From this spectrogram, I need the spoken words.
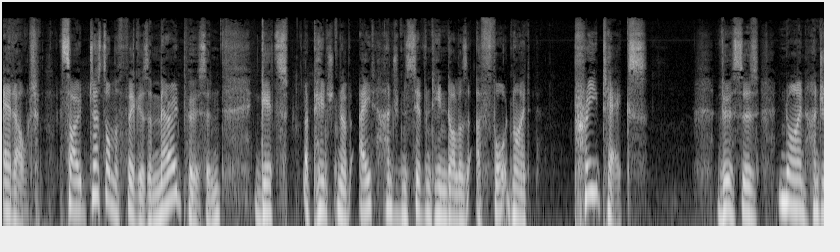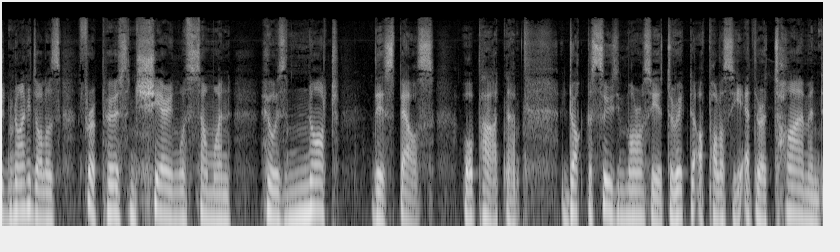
adult? So, just on the figures, a married person gets a pension of $817 a fortnight pre tax versus $990 for a person sharing with someone who is not their spouse or partner. Dr. Suzy Morrissey is Director of Policy at the Retirement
